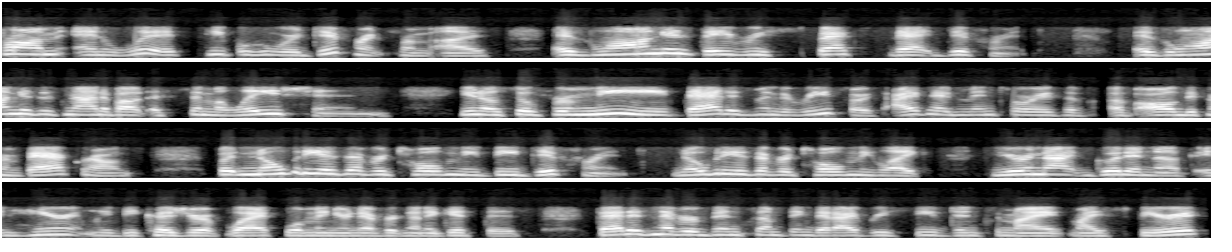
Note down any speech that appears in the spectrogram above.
from and with people who were different from us as long as they respect that difference as long as it's not about assimilation. You know so for me that has been the resource. I've had mentors of, of all different backgrounds but nobody has ever told me be different nobody has ever told me like you're not good enough inherently because you're a black woman you're never going to get this. That has never been something that i've received into my my spirit.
